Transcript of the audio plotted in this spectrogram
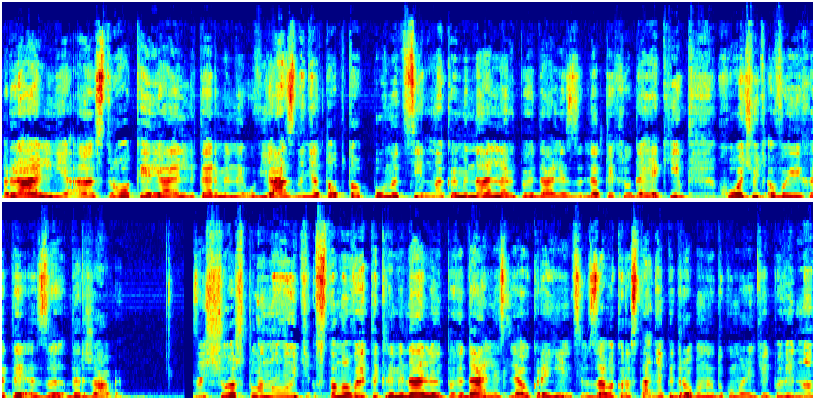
реальні е, строки, реальні терміни ув'язнення, тобто повноцінна кримінальна відповідальність для тих людей, які хочуть виїхати з держави. За що ж планують встановити кримінальну відповідальність для українців за використання підроблених документів, відповідно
